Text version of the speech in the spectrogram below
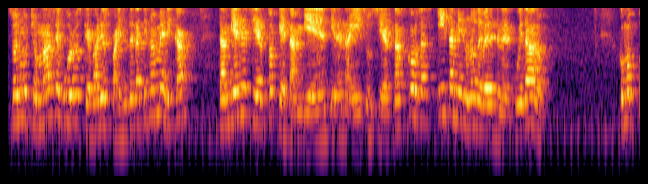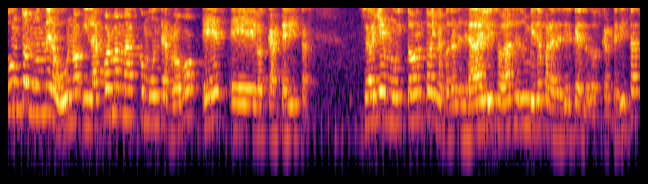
son mucho más seguros que varios países de Latinoamérica, también es cierto que también tienen ahí sus ciertas cosas y también uno debe de tener cuidado. Como punto número uno y la forma más común de robo es eh, los carteristas. Se oye muy tonto y me podrán decir, ay Luis, haces un video para decir que los carteristas.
